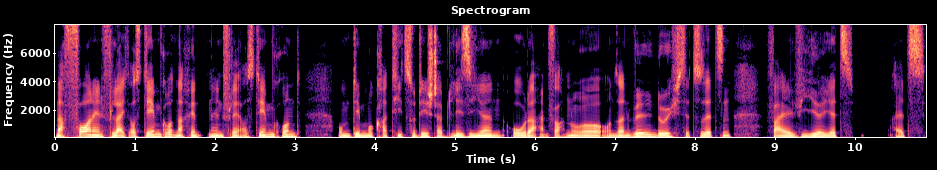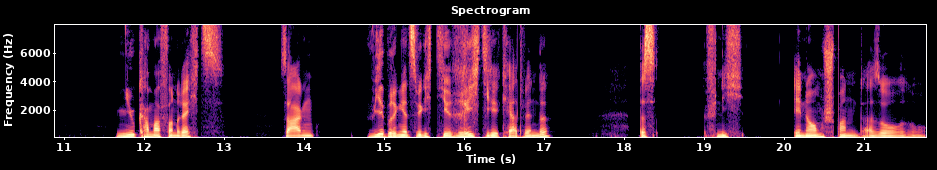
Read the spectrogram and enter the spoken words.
nach vorne hin vielleicht aus dem Grund, nach hinten hin vielleicht aus dem Grund, um Demokratie zu destabilisieren oder einfach nur unseren Willen durchzusetzen, weil wir jetzt als Newcomer von rechts sagen, wir bringen jetzt wirklich die richtige Kehrtwende. Das finde ich enorm spannend. Also so.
